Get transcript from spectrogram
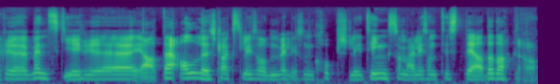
er eh, mennesker Ja, det er alle slags liksom, veldig sånn, kroppslige ting som er liksom til stede. da. Ja,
